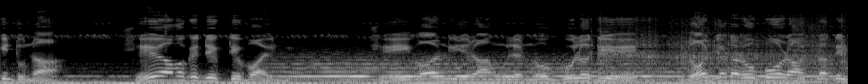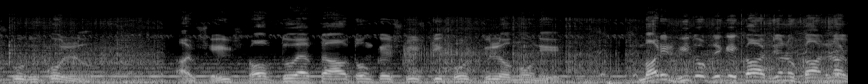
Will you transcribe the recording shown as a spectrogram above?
কিন্তু না, সে আমাকে দেখতে পায়নি। সেইবার নিজের আঙুলের নখগুলো দিয়ে দরজাটার ওপর আঁচড়াতে শুরু করল, আর সেই শব্দ একটা আতঙ্কের সৃষ্টি করছিল মনে। বাড়ির ভিতর থেকে কার যেন কান্নার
